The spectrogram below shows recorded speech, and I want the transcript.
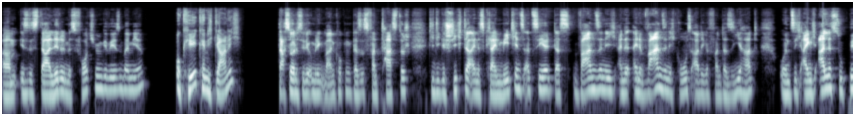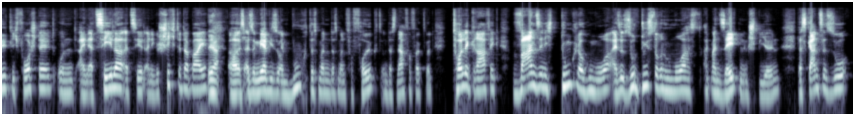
ähm, ist es da Little Miss Fortune gewesen bei mir. Okay, kenne ich gar nicht. Das solltest du dir unbedingt mal angucken. Das ist fantastisch, die die Geschichte eines kleinen Mädchens erzählt, das wahnsinnig, eine, eine wahnsinnig großartige Fantasie hat und sich eigentlich alles so bildlich vorstellt und ein Erzähler erzählt eine Geschichte dabei. Ja. Äh, ist also mehr wie so ein Buch, das man, das man verfolgt und das nachverfolgt wird. Tolle Grafik, wahnsinnig dunkler Humor, also so düsteren Humor hast, hat man selten in Spielen. Das Ganze so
